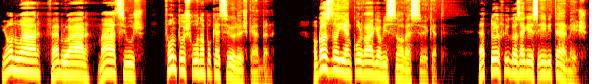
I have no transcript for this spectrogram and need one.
Január, február, március, fontos hónapok egy szőlőskertben. A gazda ilyenkor vágja vissza a vesszőket. Ettől függ az egész évi termés.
